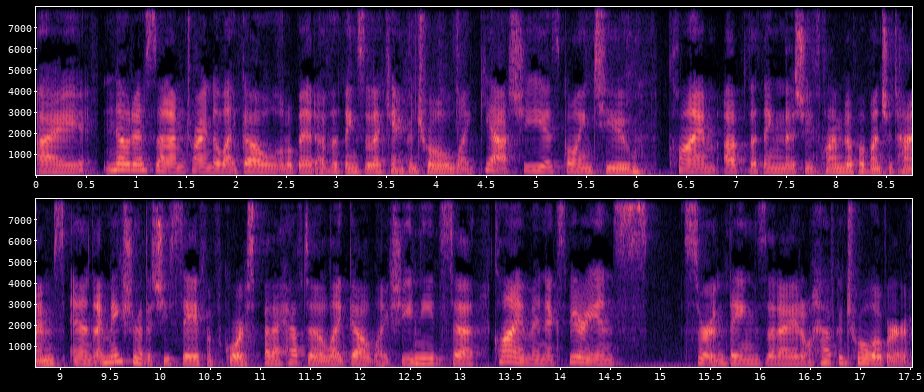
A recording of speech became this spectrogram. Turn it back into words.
I notice that I'm trying to let go a little bit of the things that I can't control. Like, yeah, she is going to climb up the thing that she's climbed up a bunch of times and I make sure that she's safe of course but I have to let go like she needs to climb and experience certain things that I don't have control over.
